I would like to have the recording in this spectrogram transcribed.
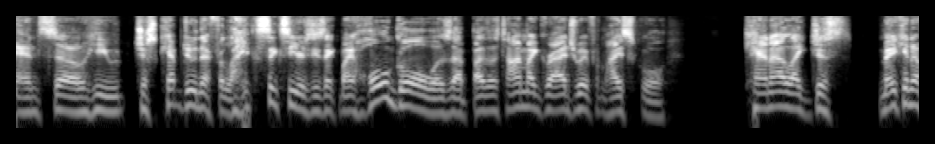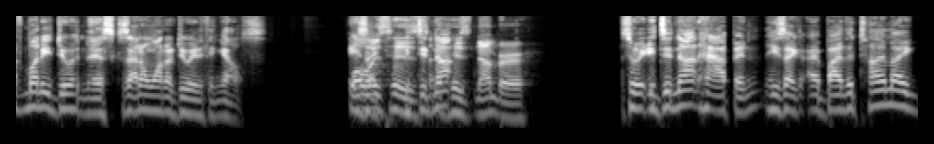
And so he just kept doing that for like six years. He's like, my whole goal was that by the time I graduate from high school, can I like just make enough money doing this because I don't want to do anything else. He's what like, was his not, his number? So it did not happen. He's like, by the time I,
